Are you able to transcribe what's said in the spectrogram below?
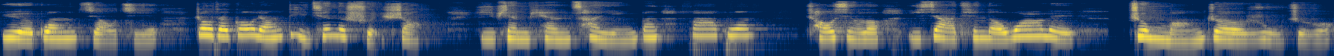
月光皎洁，照在高粱地间的水上。一片片灿银般发光，吵醒了一夏天的蛙类，正忙着入蛰，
